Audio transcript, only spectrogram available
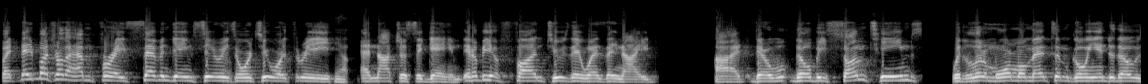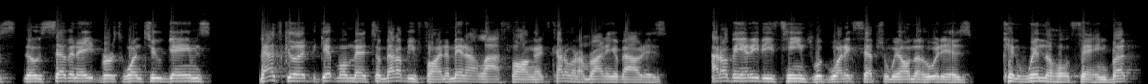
but they'd much rather have them for a seven game series or two or three Yep. and not just a game. It'll be a fun Tuesday, Wednesday night. Uh, there will there'll be some teams with a little more momentum going into those those seven, eight versus one, two games. That's good to get momentum. That'll be fun. It may not last long. That's kind of what I'm writing about. Is I don't think any of these teams, with one exception, we all know who it is, can win the whole thing. But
